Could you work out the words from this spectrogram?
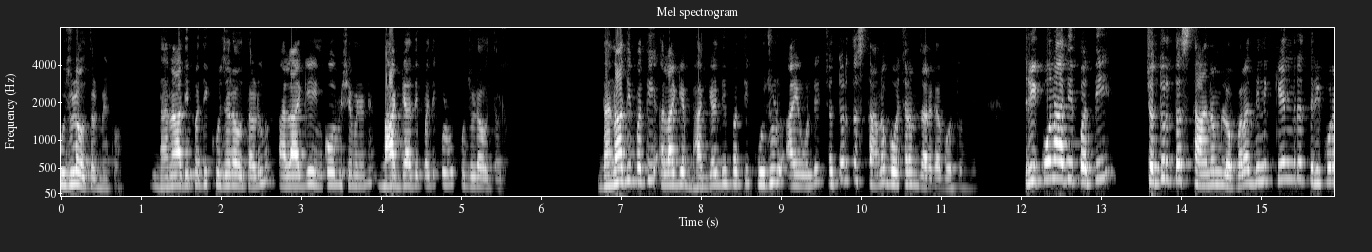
కుజుడు అవుతాడు మీకు. ధనాధిపతి కుజుడవుతాడు. అలాగే ఇంకో విషయం ఏంటంటే భాగ్యాధిపతి కూడా కుజుడవుతాడు. ధనాధిపతి అలాగే భాగ్యాధిపతి కుజుడు అయి ఉండి చతుర్థ స్థానంలో గోచరం జరగబోతుంది. త్రికోణాధిపతి చతుర్థ స్థానం లోపల దీన్ని కేంద్ర త్రికోణ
